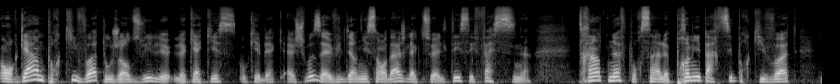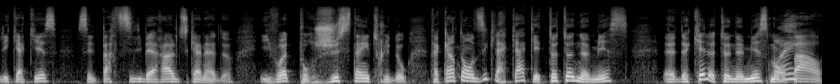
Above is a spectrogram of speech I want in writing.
on regarde pour qui vote aujourd'hui le, le au Québec. Euh, je ne sais pas si vous avez vu le dernier sondage de l'actualité, c'est fascinant. 39% le premier parti pour qui vote les caquistes, c'est le Parti libéral du Canada. Ils votent pour Justin Trudeau. Fait quand on dit que la CAQ est autonomiste, euh, de quel autonomisme on parle?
